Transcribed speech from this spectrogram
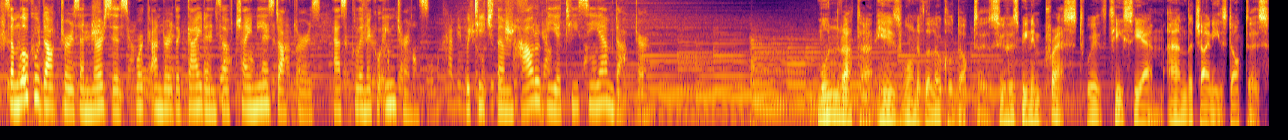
some local doctors and nurses work under the guidance of Chinese doctors as clinical interns. We teach them how to be a TCM doctor. Mun Rata is one of the local doctors who has been impressed with TCM and the Chinese doctors.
